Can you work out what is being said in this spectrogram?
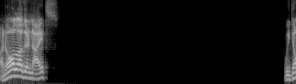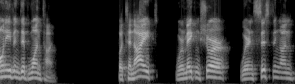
On all other nights, We don't even dip one time. But tonight, we're making sure we're insisting on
